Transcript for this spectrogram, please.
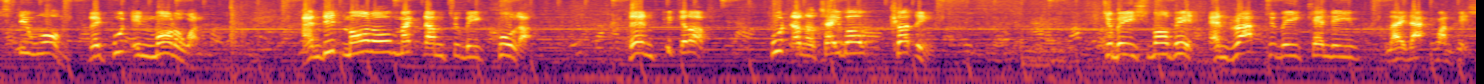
still warm, they put in model one. And this model make them to be cooler. Then pick it up, put on the table, cutting to be small piece and wrap to be candy like that one piece.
